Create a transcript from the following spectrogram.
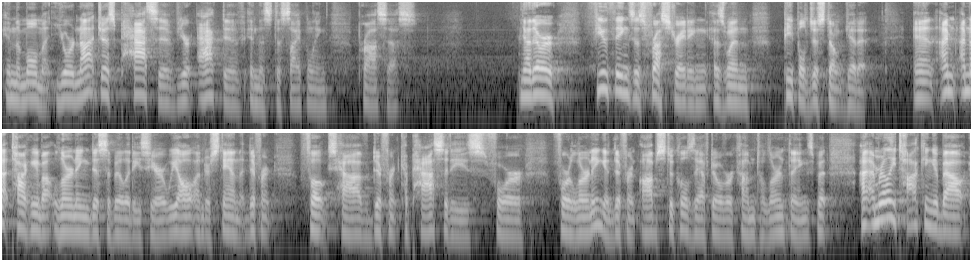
in the moment. You're not just passive, you're active in this discipling process. Now, there are few things as frustrating as when people just don't get it. And I'm, I'm not talking about learning disabilities here. We all understand that different folks have different capacities for for learning and different obstacles they have to overcome to learn things. But I'm really talking about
